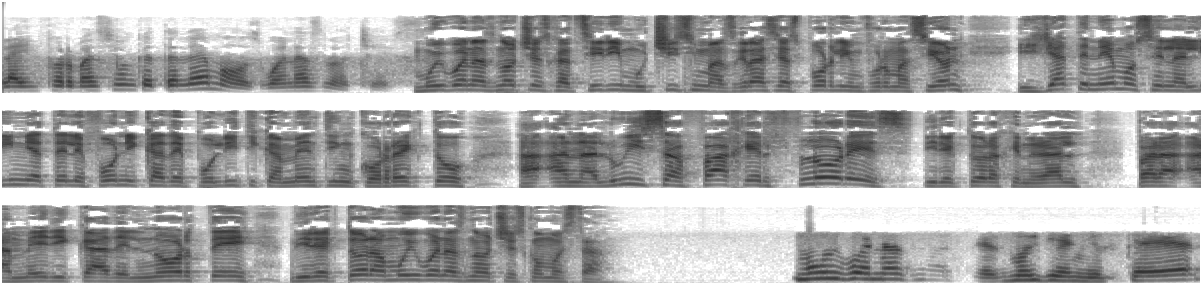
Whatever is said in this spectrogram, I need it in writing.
La información que tenemos, buenas noches. Muy buenas noches, Hatsiri. Muchísimas gracias por la información. Y ya tenemos en la línea telefónica de Políticamente Incorrecto a Ana Luisa Fager Flores, directora general para América del Norte. Directora, muy buenas noches. ¿Cómo está? Muy buenas noches, muy bien, ¿y usted?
